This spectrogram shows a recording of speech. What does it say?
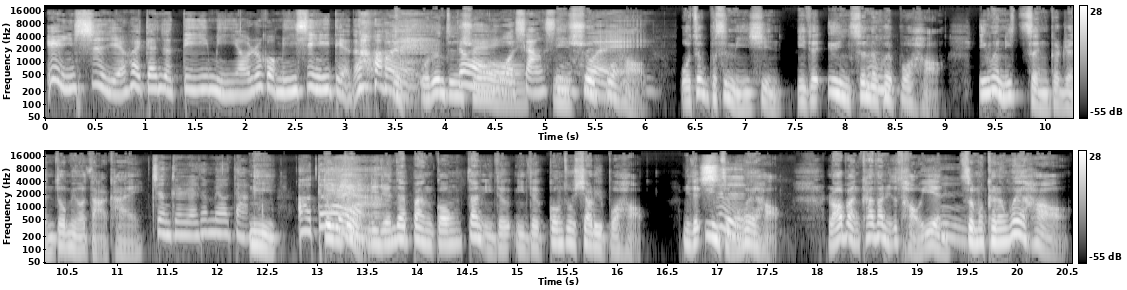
运势也会跟着低迷哦。如果迷信一点的话，对，我认真说，对我相信你睡不好，我这个不是迷信，你的运真的会不好，嗯、因为你整个人都没有打开，整个人都没有打开。你哦，对不对？你人在办公，但你的你的工作效率不好，你的运怎么会好？老板看到你都讨厌，嗯、怎么可能会好？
